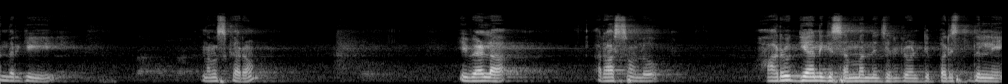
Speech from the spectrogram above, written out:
అందరికీ నమస్కారం. ఈవేళ రాష్ట్రంలో ఆరోగ్యానికి సంబంధించినటువంటి పరిస్థితుల్ని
